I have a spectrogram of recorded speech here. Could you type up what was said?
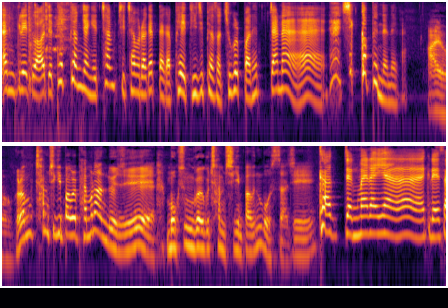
안 그래도 어제 태평양에 참치 잡으러 갔다가 배 뒤집혀서 죽을 뻔 했잖아. 시겁했네, 내가. 아유, 그럼 참치김밥을 팔면 안 되지. 목숨 걸고 참치김밥은 못 사지. 걱정 말아요. 그래서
